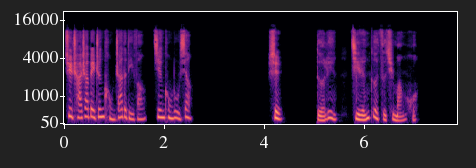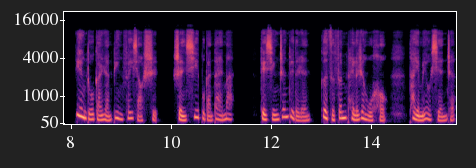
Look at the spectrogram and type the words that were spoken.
去查查被针孔扎的地方监控录像。是，得令。几人各自去忙活。病毒感染并非小事，沈西不敢怠慢，给刑侦队的人各自分配了任务后，他也没有闲着，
